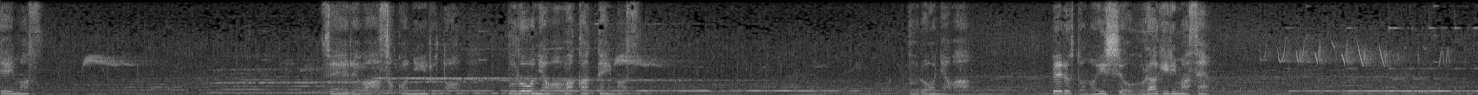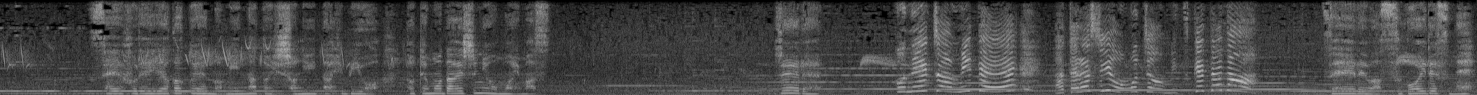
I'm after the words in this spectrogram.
ています。ゼーレはあそこにいるとブローニャは分かっています。ブローニャはベルトの意志を裏切りません。聖フレイヤ学園のみんなと一緒にいた日々をとても大事に思います。ゼーレ。お姉ちゃん見て。新しいおもちゃを見つけたの。ゼーレはすごいですね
